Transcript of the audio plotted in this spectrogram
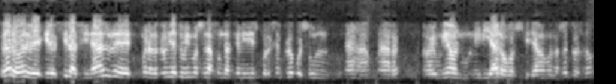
Claro, eh, quiero decir, al final, eh, bueno, el otro día tuvimos en la Fundación IDIS, por ejemplo, pues una, reunión, un diálogo, si llamamos nosotros, ¿no?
